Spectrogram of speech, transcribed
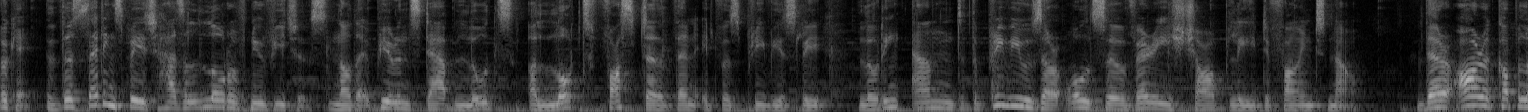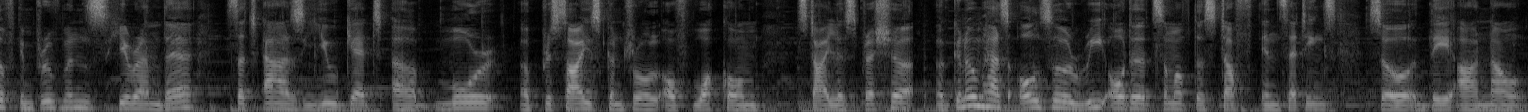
Okay, the settings page has a lot of new features. Now the appearance tab loads a lot faster than it was previously loading and the previews are also very sharply defined now. There are a couple of improvements here and there, such as you get a more a precise control of Wacom stylus pressure. Uh, GNOME has also reordered some of the stuff in settings, so they are now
